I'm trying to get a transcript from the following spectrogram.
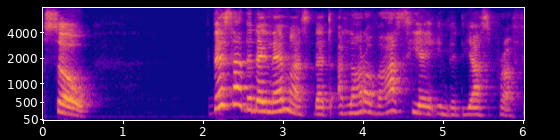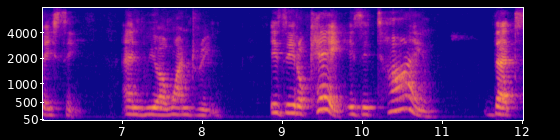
So these are the dilemmas that a lot of us here in the diaspora are facing. And we are wondering, is it okay? Is it time that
